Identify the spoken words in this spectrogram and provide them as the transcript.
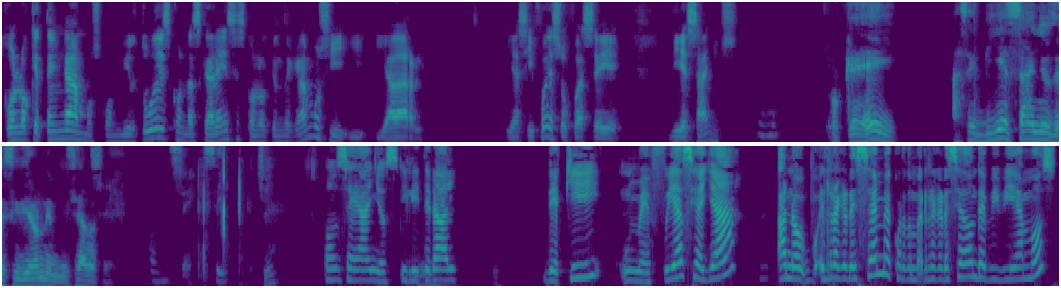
con lo que tengamos, con virtudes, con las carencias, con lo que tengamos y a darle. Y así fue, eso fue hace 10 años. Ok, hace 10 años decidieron iniciar. Sí. 11, sí. sí. 11 años y literal, de aquí me fui hacia allá. Ah, no, regresé, me acuerdo, regresé a donde vivíamos.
